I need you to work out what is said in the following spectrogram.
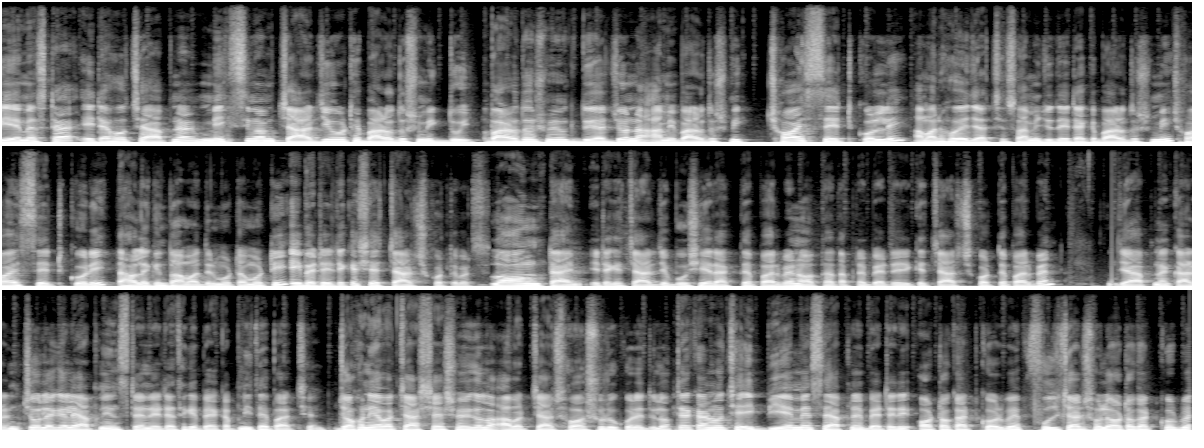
বিএমএসটা এটা হচ্ছে আপনার ম্যাক্সিমাম চার্জে ওঠে বারো দশমিক দুই। বারো দশমিক দুইয়ের জন্য আমি বারো দশমিক ছয় সেট করলেই আমার হয়ে যাচ্ছে। সো আমি যদি এটাকে বারো দশমিক ছয় সেট করি, তাহলে কিন্তু আমাদের মোটামুটি এই ব্যাটারিটাকে সে চার্জ করতে পারছে। লং টাইম এটাকে চার্জে বসিয়ে রাখতে পারবেন, অর্থাৎ আপনার ব্যাটারিকে চার্জ করতে পারবেন। যে আপনার কারেন্ট চলে গেলে আপনি ইনস্ট্যান্ট এটা থেকে ব্যাকআপ নিতে পারছেন। যখনই আবার চার্জ শেষ হয়ে গেল, আবার চার্জ হওয়া শুরু করে দিল। এটার কারণ হচ্ছে এই বিএমএস এ আপনার ব্যাটারি অটো কাট করবে ফুল চার্জ হলে অটো কাট করবে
